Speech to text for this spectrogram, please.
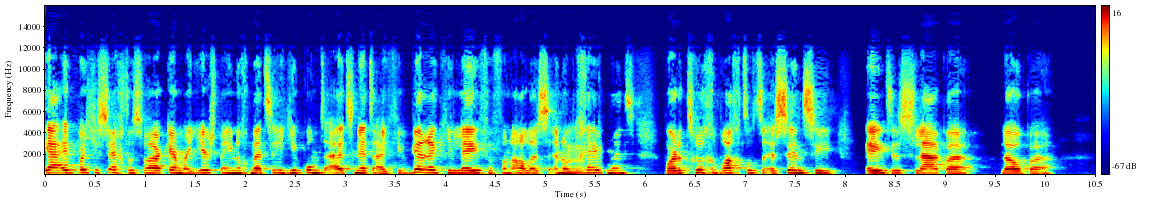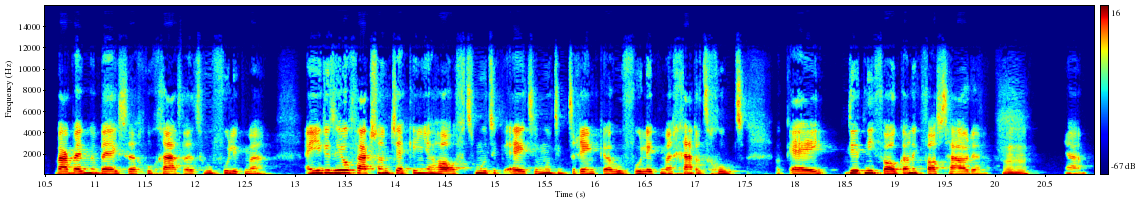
ja, wat je zegt, dat is wel herkenbaar. Eerst ben je nog met, je komt uit, net uit je werk, je leven, van alles. En op een mhm. gegeven moment worden teruggebracht tot de essentie. Eten, slapen, lopen. Waar ben ik mee bezig? Hoe gaat het? Hoe voel ik me? En je doet heel vaak zo'n check in je hoofd. Moet ik eten? Moet ik drinken? Hoe voel ik me? Gaat het goed? Oké, dit niveau kan ik vasthouden. Mhm. Ja.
